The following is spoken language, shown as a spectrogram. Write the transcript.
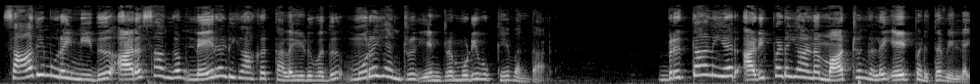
சாதி முறை மீது அரசாங்கம் நேரடியாக தலையிடுவது முறையன்று என்ற முடிவுக்கே வந்தார். பிரித்தானியர் அடிப்படையான மாற்றங்களை ஏற்படுத்தவில்லை.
